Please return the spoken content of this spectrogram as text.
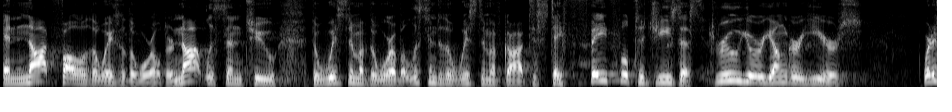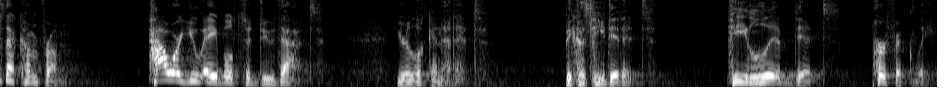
and not follow the ways of the world or not listen to the wisdom of the world, but listen to the wisdom of God, to stay faithful to Jesus through your younger years? Where does that come from? How are you able to do that? You're looking at it because He did it, He lived it perfectly.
